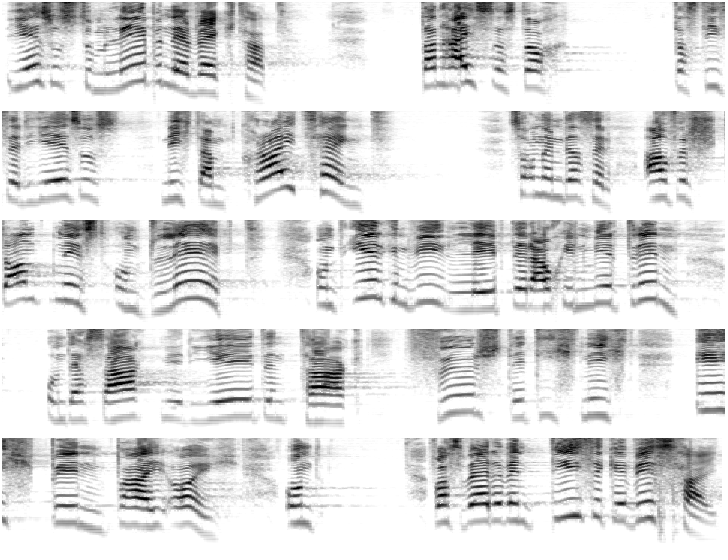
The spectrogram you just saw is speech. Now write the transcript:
Jesus zum Leben erweckt hat, dann heißt das doch, dass dieser Jesus nicht am Kreuz hängt, sondern dass er auferstanden ist und lebt. Und irgendwie lebt er auch in mir drin. Und er sagt mir jeden Tag, fürchte dich nicht, ich bin bei euch. Und was wäre, wenn diese Gewissheit,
